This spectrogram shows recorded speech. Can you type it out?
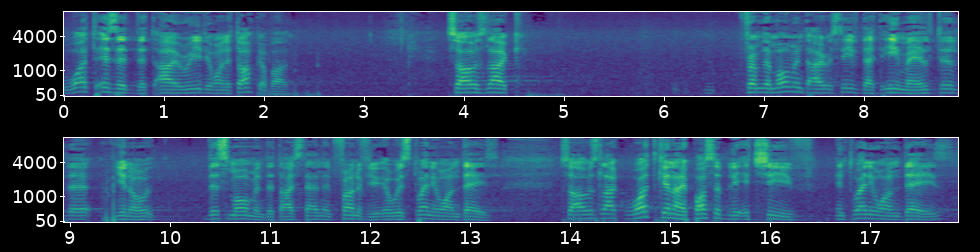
What is it that I really want to talk about? So I was like, from the moment I received that email till the, you know, this moment that I stand in front of you, it was 21 days. So I was like, what can I possibly achieve in 21 days?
